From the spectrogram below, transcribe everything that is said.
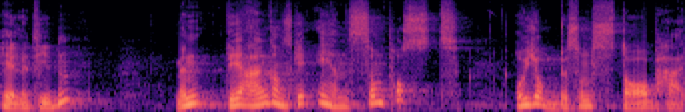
hele tiden. Men det er en ganske ensom post å jobbe som stab her.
